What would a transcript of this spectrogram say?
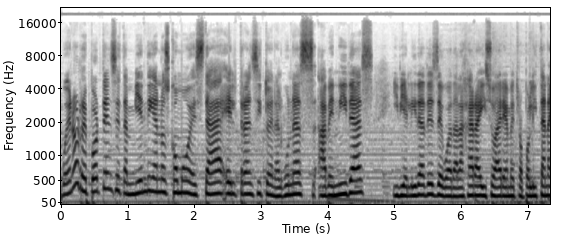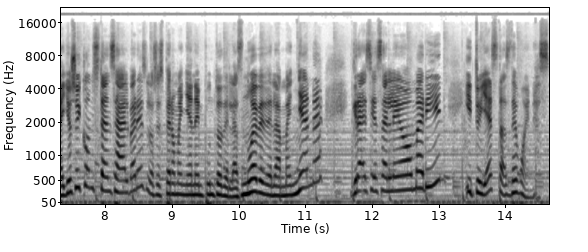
bueno, repórtense también, díganos cómo está el tránsito en algunas avenidas y vialidades de Guadalajara y su área metropolitana. Yo soy Constanza Álvarez, los espero mañana en punto de las 9 de la mañana. Gracias a Leo Marín y tú ya estás de buenas.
